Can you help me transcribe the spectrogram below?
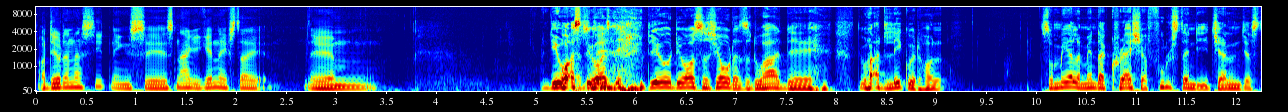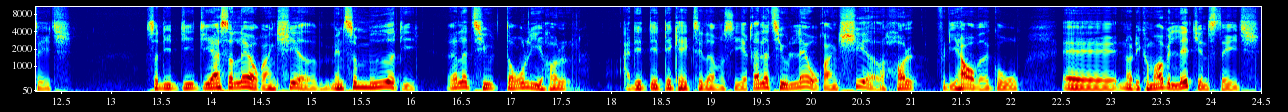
og det er jo den her sidningssnak øh, snak igen, ikke støj? Øhm, Det er jo også, Altså, det er også, det, det er jo, det er også så sjovt, altså du har et, øh, du har et liquid-hold, som mere eller mindre crasher fuldstændig i Challenger Stage. Så de, de, de er så lavt rangeret, men så møder de relativt dårlige hold. Ej, det, det, det kan jeg ikke tillade mig at sige. Relativt lavt rangeret hold, for de har jo været gode. Øh, når de kommer op i Legend Stage,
